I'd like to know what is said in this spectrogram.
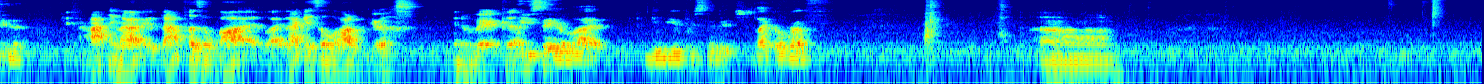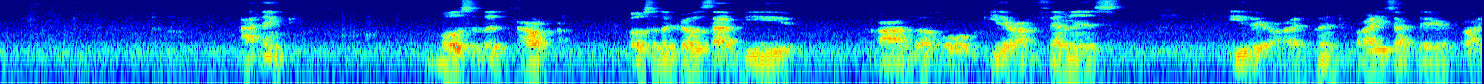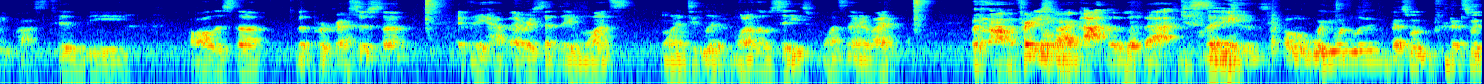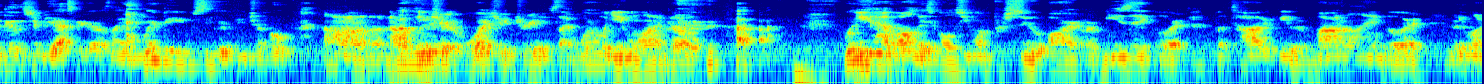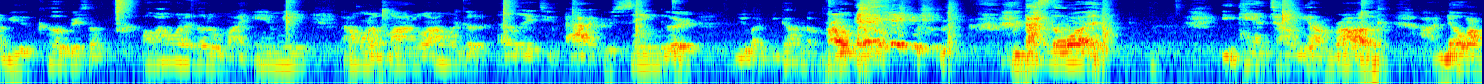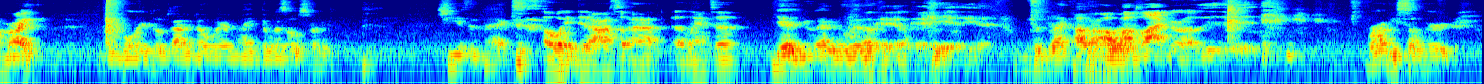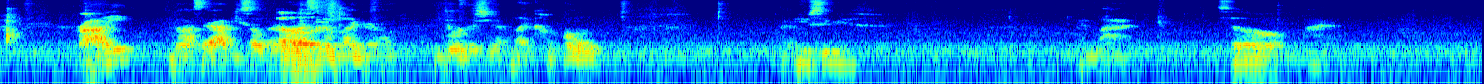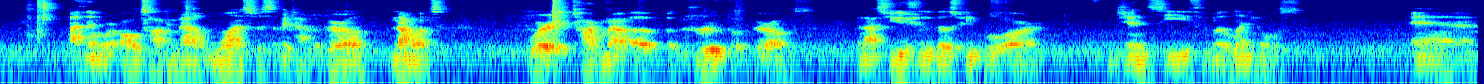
Yeah. I think that that puts a lot, like that gets a lot of girls in America. When you say a lot, give me a percentage, like a rough. Um, I think most of the most of the girls that be on the whole either on feminist, either on putting their bodies out there, body positivity, all this stuff, the progressive stuff. If they have ever said they once wanted to live in one of those cities once in their life, I'm pretty sure I got them with that. Just saying. Oh, where you want to live? That's what that's what dudes should be asking girls. Like, where do you see your future home? No, no, no, no, not I'm future. Where's your dreams? Like, where would you want to go? Where You have all these goals. You want to pursue art or music or photography or modeling or you want to be a cook or something. Oh, I want to go to Miami. I want to model. I want to go to LA to act or sing or. You like we got it, We that's the one. You can't tell me I'm wrong. I know I'm right. The boy comes out of nowhere, like the results are. She is in fact. Oh wait, did I also add Atlanta? yeah, you added a little. Okay, okay, yeah, yeah. The black For all my black girls. I'd so hurt. Robbie? No, I said I'd be so hurt Oh. I a black girl doing this shit. I'm like, come on. Like, are you serious? So I think we're all talking about one specific type of girl. Not once. We're talking about a, a group of girls. And that's usually those people are Gen Z through millennials. And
